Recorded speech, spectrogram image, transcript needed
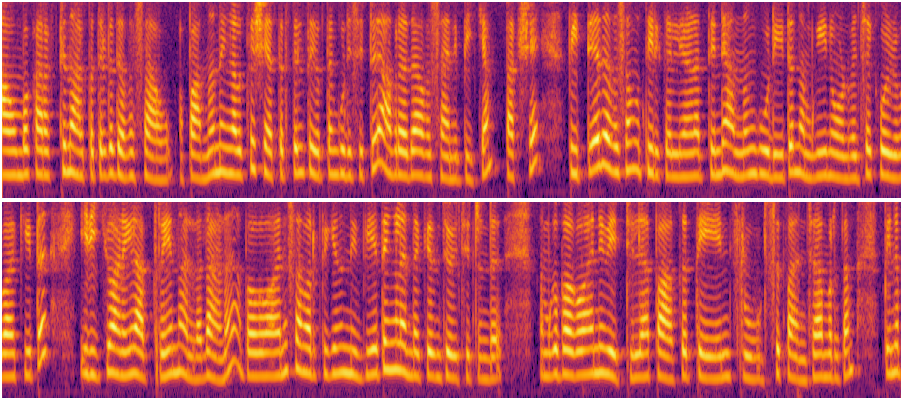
ആകുമ്പോൾ കറക്റ്റ് നാൽപ്പത്തെട്ട് ദിവസം ആവും അപ്പോൾ അന്ന് നിങ്ങൾക്ക് ക്ഷേത്രത്തിൽ തീർത്ഥം കുടിച്ചിട്ട് ആ വ്രതം അവസാനിപ്പിക്കാം. പക്ഷേ പിറ്റേ ദിവസം തിരുക്കല്യാണത്തിന്റെ അന്നും കൂടിയിട്ട് നമുക്ക് ഈ നോൺ വെജൊക്കെ ഒഴിവാക്കിയിട്ട് ഇരിക്കുവാണെങ്കിൽ അത്രയും നല്ലതാണ്. ഭഗവാന് സമർപ്പിക്കുന്ന നിവേദ്യങ്ങൾ എന്തൊക്കെയെന്ന് ചോദിച്ചിട്ടുണ്ട്. നമുക്ക് ഭഗവാന് വെറ്റില പാക്ക് തേൻ ഫ്രൂട്ട്സ് പഞ്ചാമൃതം പിന്നെ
